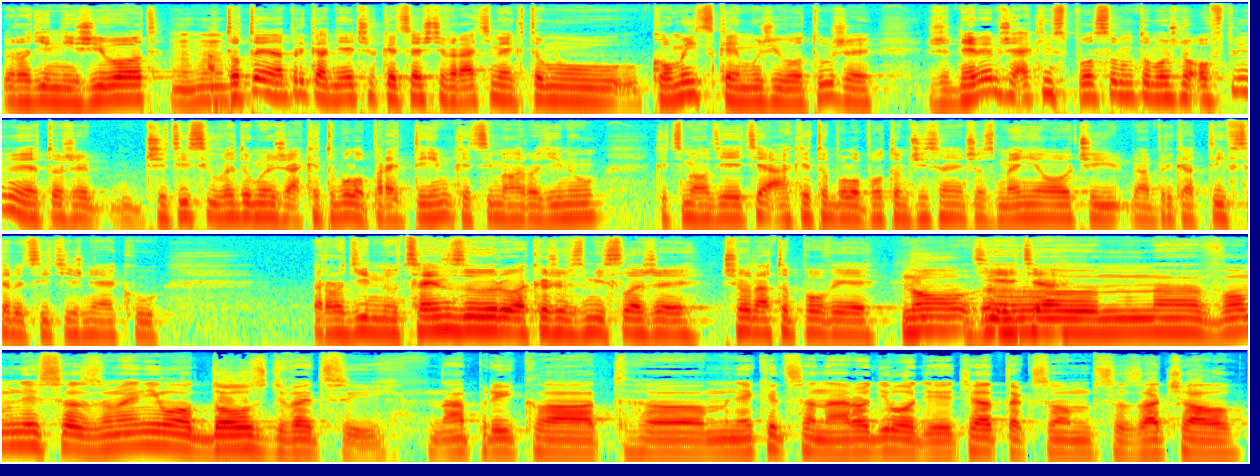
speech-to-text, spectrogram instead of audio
rodinný život. Mm-hmm. A toto je napríklad niečo, keď sa ešte vrátime k tomu komickému životu, že, že neviem, že akým spôsobom to možno ovplyvňuje to, že či ty si uvedomuješ, aké to bolo predtým, keď si mal rodinu, keď si mal dieťa, aké to bolo potom, či sa niečo zmenilo, či napríklad ty v sebe cítiš nejakú rodinnú cenzúru, akože v zmysle, že čo na to povie no, dieťa? Um, vo mne sa zmenilo dosť vecí. Napríklad, mne keď sa narodilo dieťa, tak som sa začal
